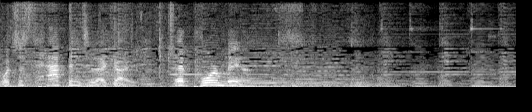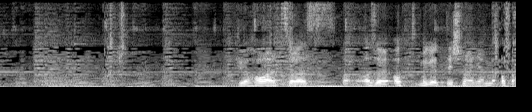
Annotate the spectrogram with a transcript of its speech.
What just happened to that guy? That poor man. Jag harcar az, az ott mögött is mondjam, opa.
